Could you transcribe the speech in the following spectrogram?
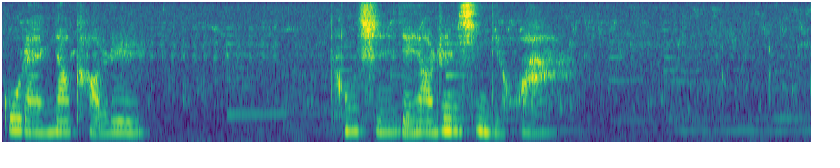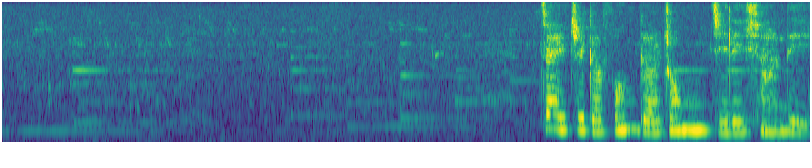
固然要考虑，同时也要任性的花。在这个风格中，极力想里，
